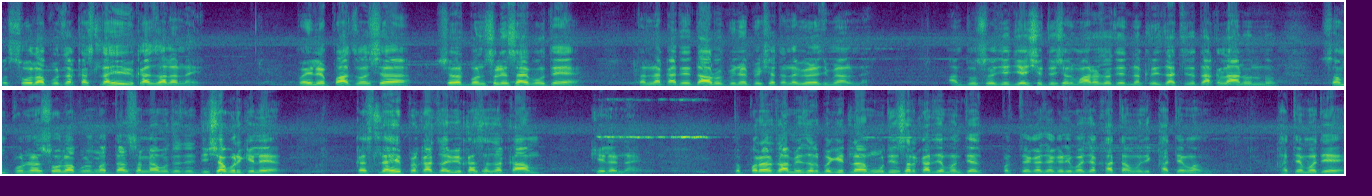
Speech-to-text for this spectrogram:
पण सोलापूरचा कसलाही विकास झाला नाही. पहिले पाच वर्ष शरद बनसोडे साहेब होते त्यांना का ते दारू पिण्यापेक्षा त्यांना वेळच मिळाला नाही. आणि दुसरं जे जय सिद्धेश्वर महाराज होते नकली जातीचा दाखला आणून संपूर्ण सोलापूर मतदारसंघामध्ये ते दिशाभूल केले कसल्याही प्रकारचा विकासाचं काम केलं नाही. तर परत आम्ही जर बघितलं मोदी सरकार जे म्हणते प्रत्येकाच्या गरिबाच्या खात्यामध्ये खाते खात्यामध्ये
